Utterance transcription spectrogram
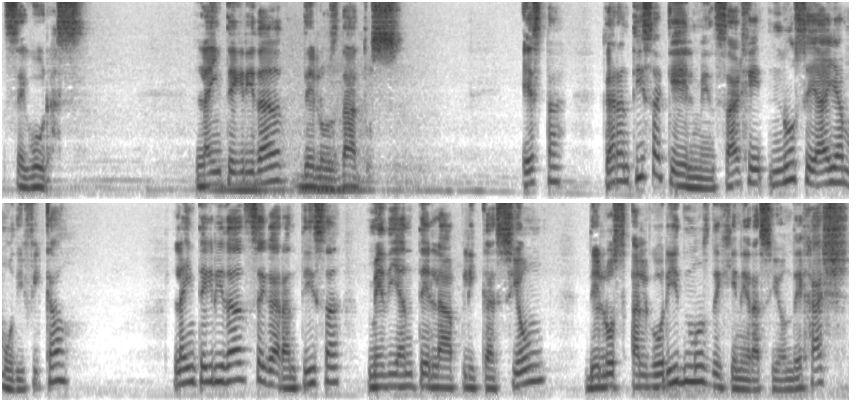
seguras. La integridad de los datos. Esta garantiza que el mensaje no se haya modificado. La integridad se garantiza mediante la aplicación de los algoritmos de generación de hash.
